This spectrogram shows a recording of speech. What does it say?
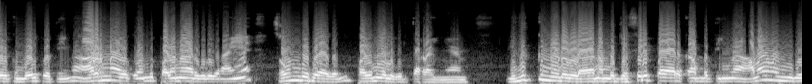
இருக்கும்போது பார்த்தீங்கன்னா அருணாவுக்கு வந்து பதினாறு கொடுக்குறாங்க. சௌந்தர்யாவுக்கு வந்து பதினேழு கொடுத்துட்றாங்க. இதுக்கு நடுவில் நம்ம ஜெஃப்ரி பையா இருக்கான் பார்த்தீங்கன்னா அவன் வந்து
